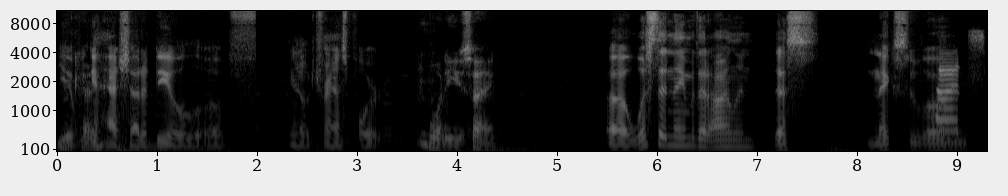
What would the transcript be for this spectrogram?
Yeah, if we can hash out a deal of, you know, transport. What are you saying? Uh, what's the name of that island that's next to um? God's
